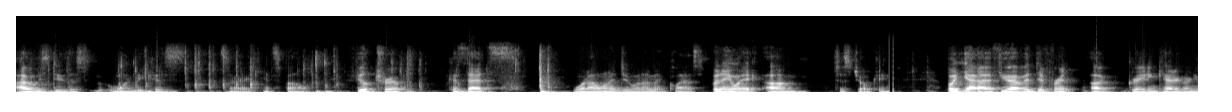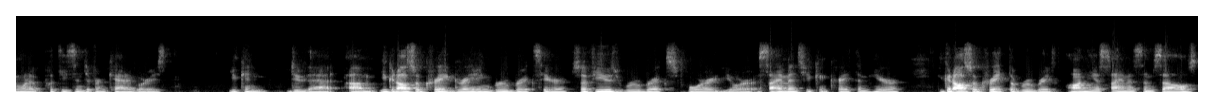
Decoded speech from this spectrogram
I always do this one because, sorry, I can't spell field trip because that's what I want to do when I'm in class. But anyway, um, just joking. But yeah, if you have a different uh, grading category and you want to put these in different categories, you can do that. Um, you can also create grading rubrics here. So if you use rubrics for your assignments, you can create them here. You can also create the rubrics on the assignments themselves,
